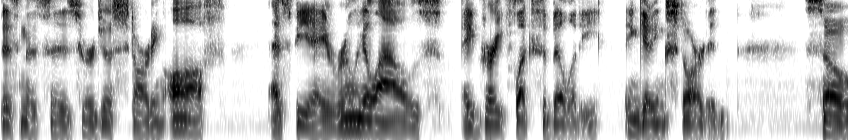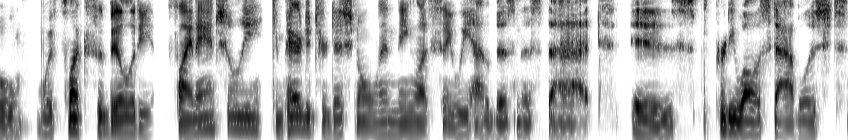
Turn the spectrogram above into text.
businesses who are just starting off, SBA really allows a great flexibility in getting started. So, with flexibility financially compared to traditional lending, let's say we have a business that is pretty well established,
